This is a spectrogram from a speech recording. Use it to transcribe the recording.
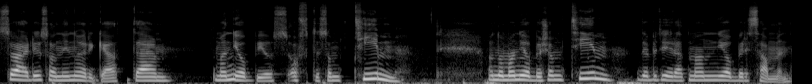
så er det jo sånn i Norge at um, man jobber jo ofte som team. Og når man jobber som team, det betyr at man jobber sammen.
